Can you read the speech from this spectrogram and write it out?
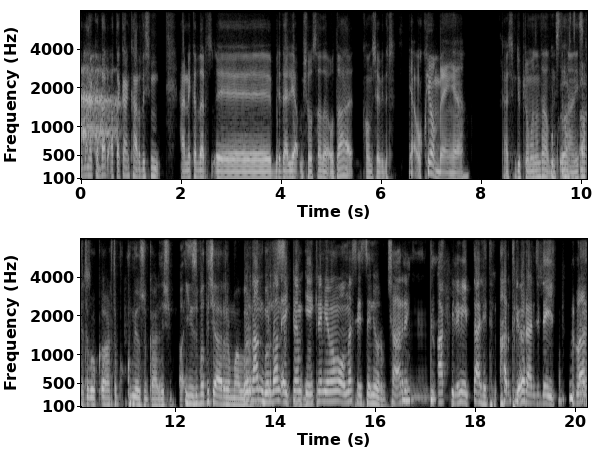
Bugüne kadar Atakan kardeşim her ne kadar eee, bedelli yapmış olsa da o da konuşabilir. Ya okuyorum ben ya. Kardeşim diplomanı da aldın işte artık, artık, ok- artık okumuyorsun kardeşim. İnzibatı çağırırım vallahi. Buradan buradan Ekrem Ekrem İmamoğlu'na sesleniyorum. Çağrı akbilini iptal edin. Artık öğrenci değil. Lan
